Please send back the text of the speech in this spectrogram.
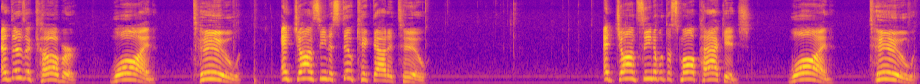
And there's a cover. One, two, and John Cena still kicked out at two. And John Cena with the small package. One, two,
